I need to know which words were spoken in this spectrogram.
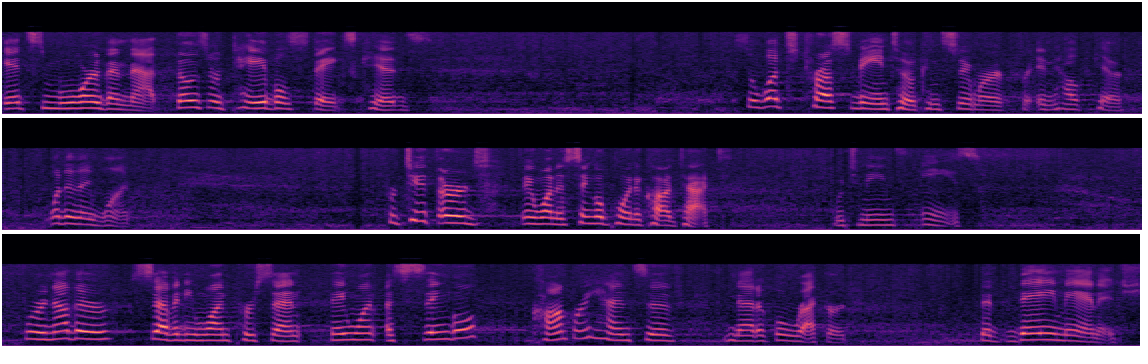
it's more than that. Those are table stakes, kids. So, what's trust mean to a consumer in healthcare? What do they want? For two thirds, they want a single point of contact, which means ease. For another 71%, they want a single comprehensive medical record that they manage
